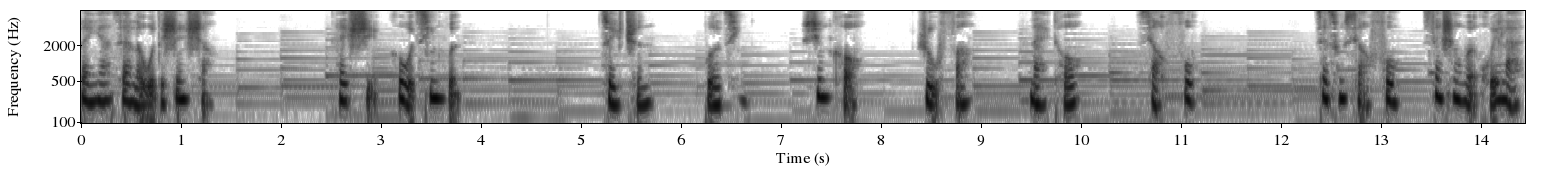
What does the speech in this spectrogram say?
半压在了我的身上，开始和我亲吻。嘴唇、脖颈、胸口、乳房、奶头、小腹，再从小腹向上吻回来。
